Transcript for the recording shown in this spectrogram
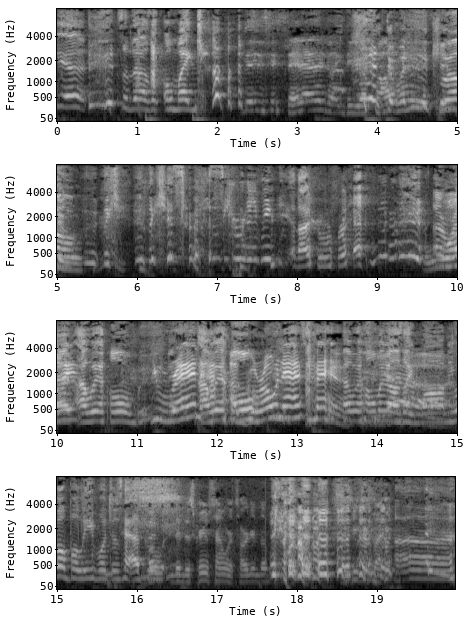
Yeah. So then I was like, "Oh my god!" Did he say that? Like, did you apologize? What did the kid Bro, do? the, ki- the kid started screaming, and I ran. I What? ran. I went home. You ran I went home. a home. grown ass man. I went home and I was like, "Mom, you won't believe what just happened." But did the scream sound retarded though? She was like, uh,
